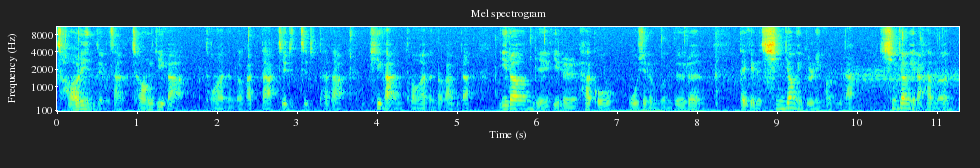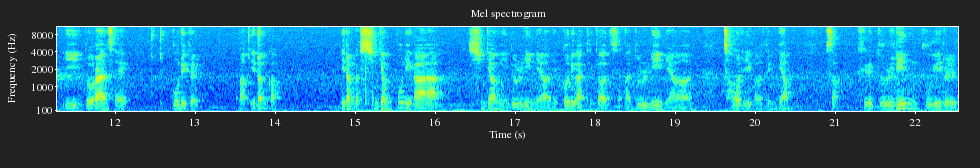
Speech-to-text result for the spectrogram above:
저린 증상 전기가 통하는 것 같다 찌릿찌릿하다 피가 안 통하는 것 같다 이런 얘기를 하고 오시는 분들은 대개는 신경이 눌린 겁니다. 신경이라 하면 이 노란색 뿌리들 어, 이런 거 이런 거 신경 뿌리가 신경이 눌리면 이 뿌리 같은 게 어디선가 눌리면 절이거든요. 그래서 그 눌린 부위를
